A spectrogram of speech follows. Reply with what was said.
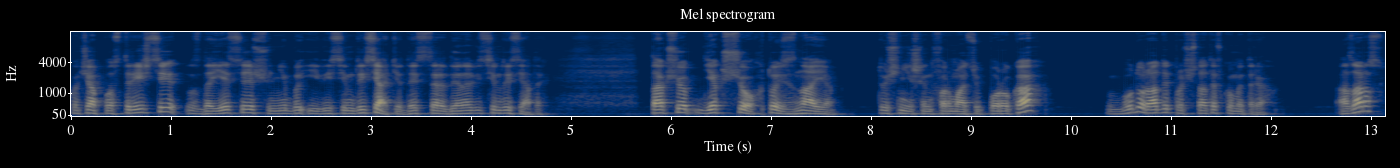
Хоча по стрічці здається, що ніби і 80-ті, десь середина 80-х. Так що, якщо хтось знає точнішу інформацію по роках, буду радий прочитати в коментарях. А зараз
